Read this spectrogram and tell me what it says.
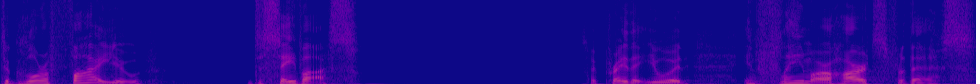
to glorify you, to save us. So I pray that you would inflame our hearts for this.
